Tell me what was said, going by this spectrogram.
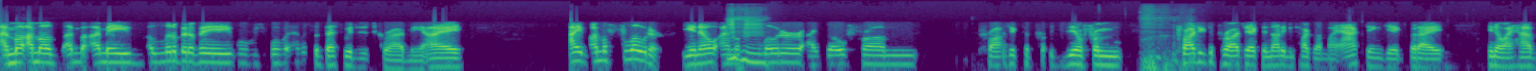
I'm, a, I'm a, I'm, I'm a, a little bit of a, what was, what, what's the best way to describe me? I, I, I'm a floater. You know, I'm Mhm. a floater. I go from project to, pro- you know, from project to project, and not even talking about my acting gigs, but I, you know, I have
